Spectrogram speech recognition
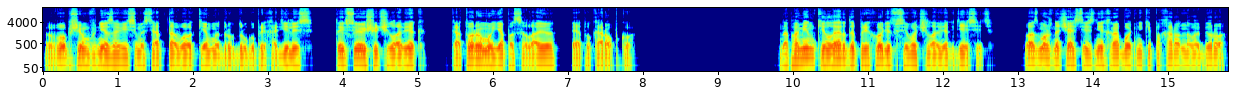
В общем, вне зависимости от того, кем мы друг другу приходились, ты все еще человек, которому я посылаю эту коробку. На поминки Лерда приходит всего человек десять. Возможно, часть из них работники похоронного бюро.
